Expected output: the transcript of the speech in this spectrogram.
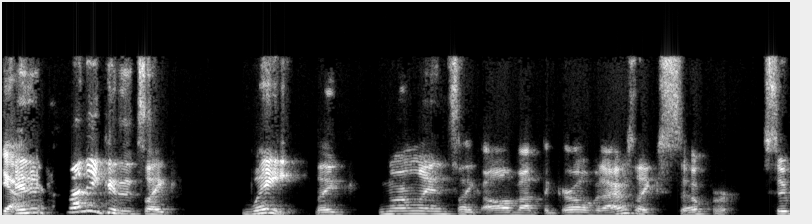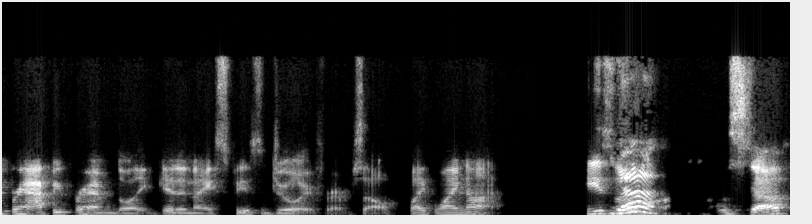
Yeah. And it's funny because it's like, wait, like normally it's like all about the girl, but I was like super super happy for him to like get a nice piece of jewelry for himself. Like, why not? He's yeah stuff.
